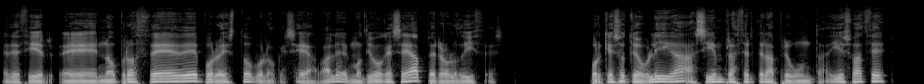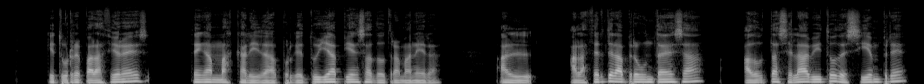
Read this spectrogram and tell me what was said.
Es decir, eh, no procede por esto, por lo que sea, ¿vale? El motivo que sea, pero lo dices. Porque eso te obliga a siempre hacerte la pregunta. Y eso hace que tus reparaciones tengan más calidad, porque tú ya piensas de otra manera. Al, al hacerte la pregunta esa, adoptas el hábito de siempre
